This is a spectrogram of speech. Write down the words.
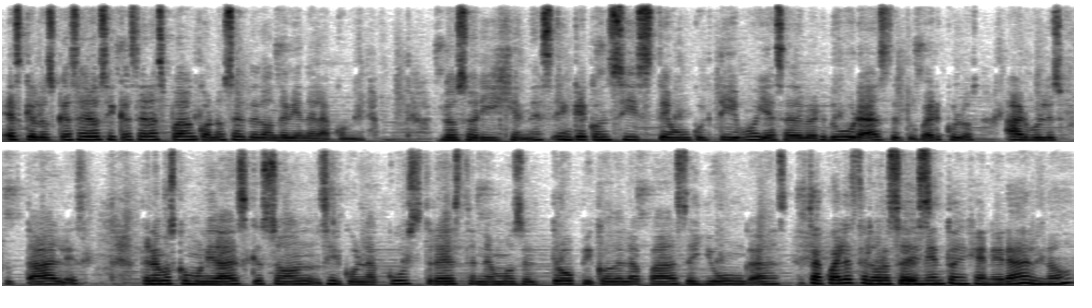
es que los caseros y caseras puedan conocer de dónde viene la comida, los orígenes, en qué consiste un cultivo, ya sea de verduras, de tubérculos, árboles frutales. Tenemos comunidades que son circunlacustres, tenemos el trópico de La Paz, de Yungas. O sea, ¿cuál es el procedimiento en general, no?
